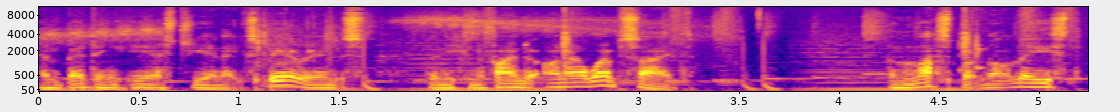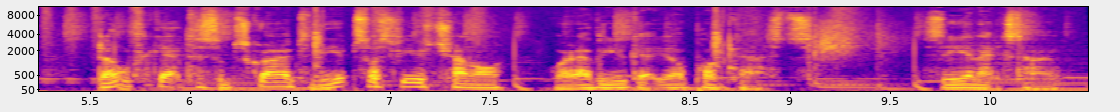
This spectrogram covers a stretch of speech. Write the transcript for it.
Embedding ESG in Experience, then you can find it on our website. And last but not least, don't forget to subscribe to the Ipsos Views channel wherever you get your podcasts. See you next time.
